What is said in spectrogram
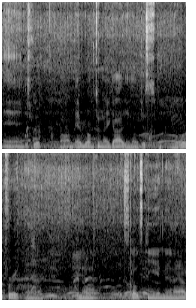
and just work um, every opportunity I got. You know, just you know work for it. And you know, scouts came, and I had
